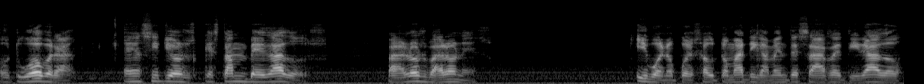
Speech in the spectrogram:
o tu obra en sitios que están vedados para los varones. Y bueno, pues automáticamente se ha retirado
